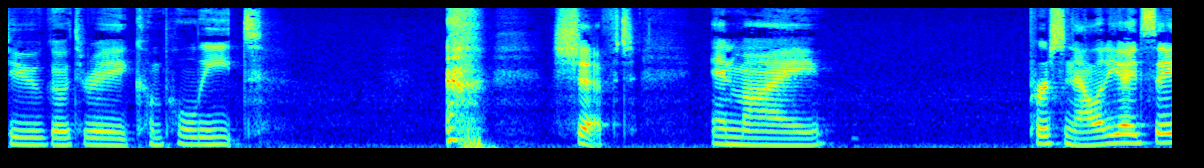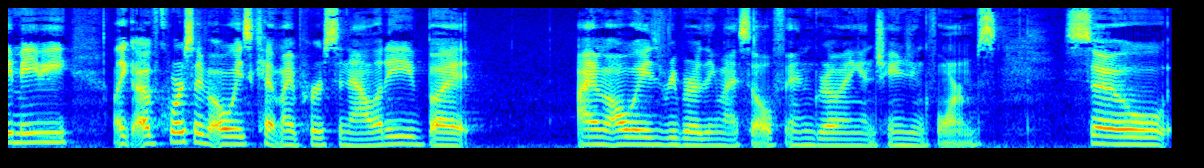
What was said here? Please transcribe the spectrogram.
to go through a complete shift in my personality, I'd say, maybe. Like, of course, I've always kept my personality, but I'm always rebirthing myself and growing and changing forms. So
